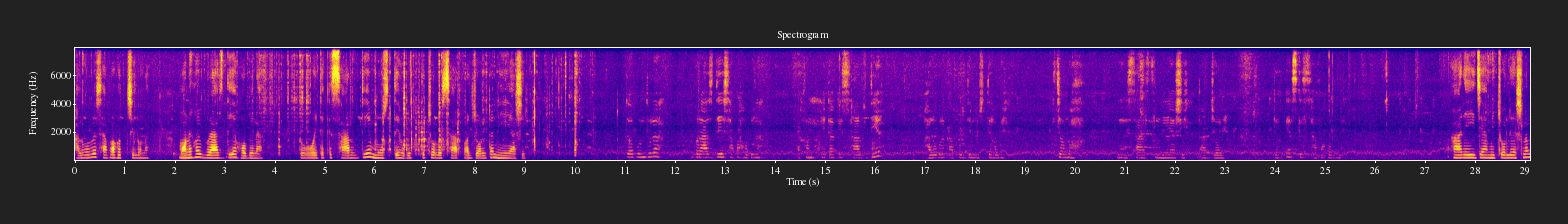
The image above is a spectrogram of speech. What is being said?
ভালোভাবে সাফা হচ্ছিল না। মনে হয় ব্রাশ দিয়ে হবে না। তো এটাকে সার্ফ দিয়ে মুছতে হবে। তো চলো সার্ফ আর জলটা নিয়ে আসি। তো বন্ধুরা ব্রাশ দিয়ে সাফা হবে না। এখন এটাকে সার্ফ দিয়ে ভালো করে কাপড় দিয়ে মুছতে হবে। চলো সার্ফ নিয়ে আসি আর জল। এটাকে আজকে সাফা করব। আর এই যে আমি চলে আসলাম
